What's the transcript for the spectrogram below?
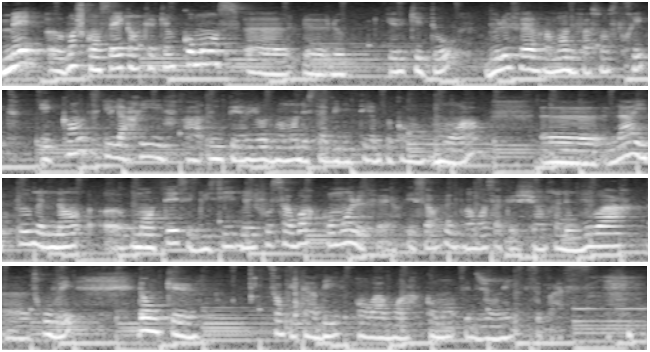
mais euh, moi, je conseille quand quelqu'un commence euh, le, keto, de le faire vraiment de façon stricte. Et quand il arrive à une période vraiment de stabilité, un peu comme moi, euh, là, il peut maintenant augmenter ses glucides, mais il faut savoir comment le faire. Et c'est en fait vraiment ça que je suis en train de vouloir trouver. Donc, sans plus tarder, on va voir comment cette journée se passe.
